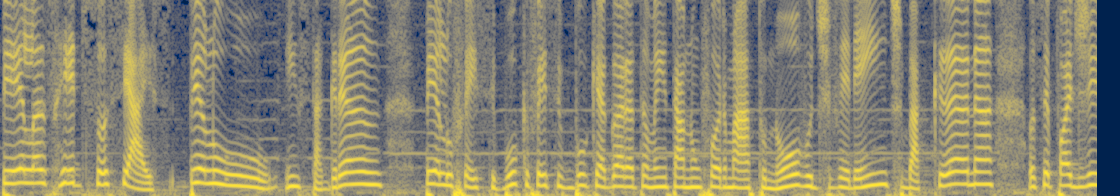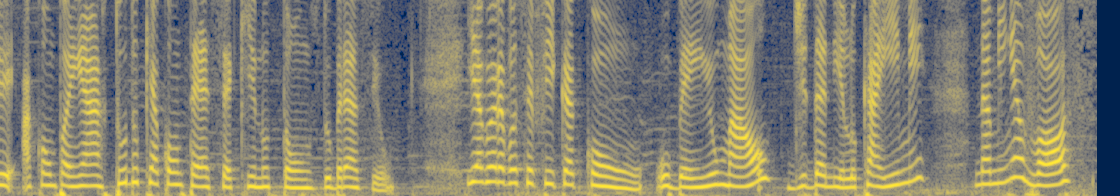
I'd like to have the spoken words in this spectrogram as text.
pelas redes sociais, pelo Instagram, pelo Facebook. O Facebook agora também está num formato novo, diferente, bacana. Você pode acompanhar tudo o que acontece aqui no Tons do Brasil. E agora você fica com O Bem e o Mal, de Danilo Caime, na minha voz,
